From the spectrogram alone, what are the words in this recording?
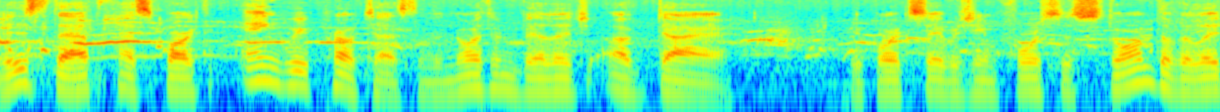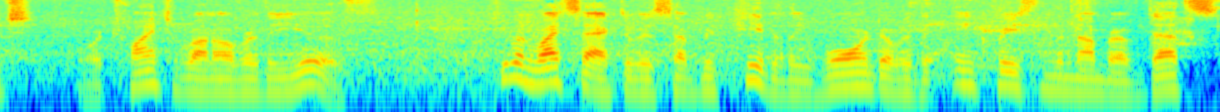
His death has sparked angry protests in the northern village of Dair. Reports say regime forces stormed the village and were trying to run over the youth. Human rights activists have repeatedly warned over the increase in the number of deaths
